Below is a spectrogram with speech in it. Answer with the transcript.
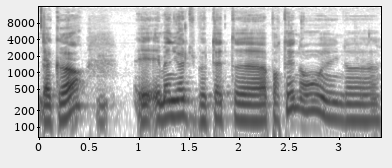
D'accord. Mm. Et Emmanuel, tu peux peut-être apporter, non une,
